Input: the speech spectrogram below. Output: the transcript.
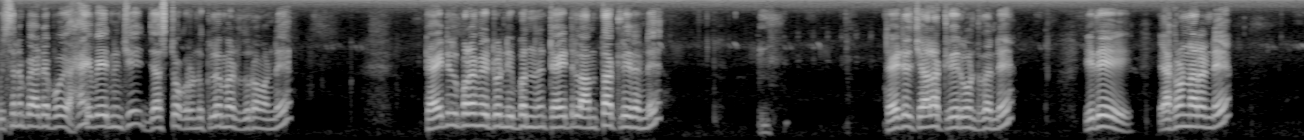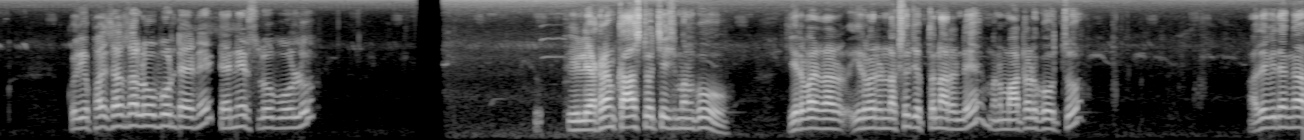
విసనపేట పోయి హైవే నుంచి జస్ట్ ఒక రెండు కిలోమీటర్ దూరం అండి. టైటిల్ పరంగా ఎటువంటి ఇబ్బంది టైటిల్ అంతా క్లియర్ అండి. టైటిల్ చాలా క్లియర్గా ఉంటుందండి. ఇది ఎక్కడ ఉన్నారండి? కొద్దిగా పది సంవత్సరాల లోపు ఉంటాయండి. టెన్ ఇయర్స్ లోపు వాళ్ళు వీళ్ళు ఎకరం కాస్ట్ వచ్చేసి మనకు ఇరవై ఇరవై రెండు లక్షలు చెప్తున్నారండి. మనం మాట్లాడుకోవచ్చు. అదేవిధంగా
